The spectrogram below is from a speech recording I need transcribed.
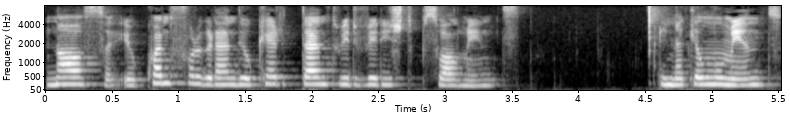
nossa, eu quando for grande eu quero tanto ir ver isto pessoalmente e naquele momento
